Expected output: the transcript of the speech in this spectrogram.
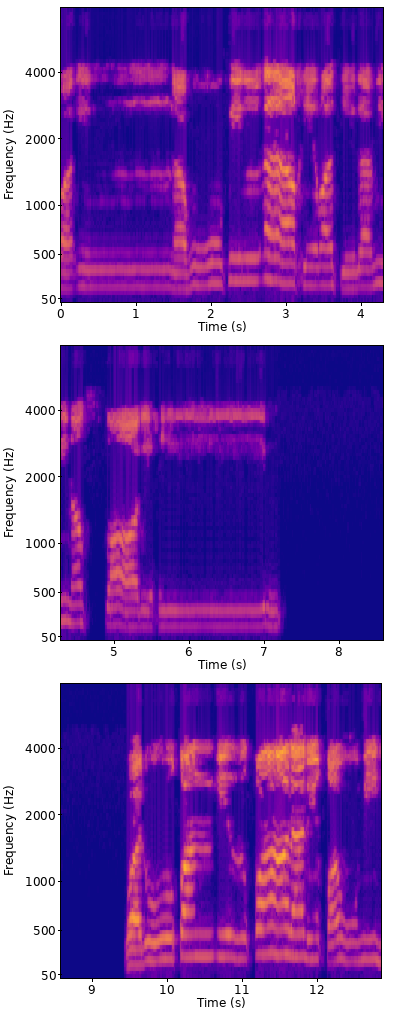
وإنه في الآخرة لمن الصالحين. ولوطا إذ قال لقومه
